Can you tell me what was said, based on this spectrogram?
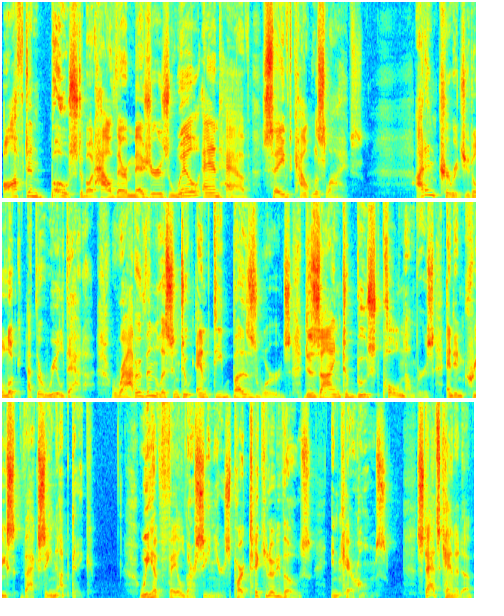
often boast about how their measures will and have saved countless lives. I'd encourage you to look at the real data rather than listen to empty buzzwords designed to boost poll numbers and increase vaccine uptake. We have failed our seniors, particularly those in care homes. Stats Canada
